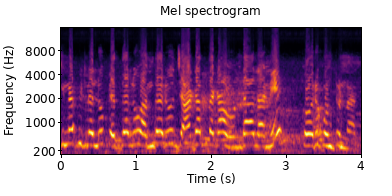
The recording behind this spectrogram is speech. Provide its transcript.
చిన్నపిల్లలు పెద్దలు అందరూ జాగ్రత్తగా ఉండాలని కోరుకుంటున్నాను.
